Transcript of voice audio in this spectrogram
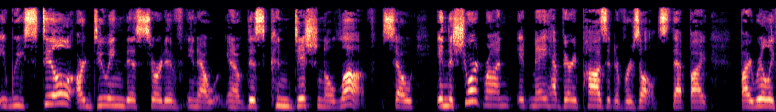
it, we still are doing this sort of, you know, you know, this conditional love. So in the short run, it may have very positive results that by, by really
